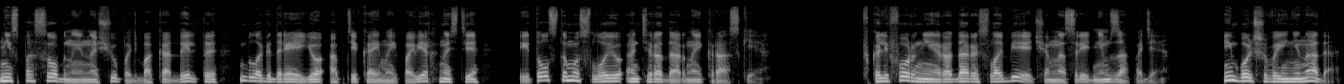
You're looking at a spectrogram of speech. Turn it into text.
не способные нащупать бока дельты благодаря ее обтекаемой поверхности и толстому слою антирадарной краски. В Калифорнии радары слабее, чем на Среднем Западе. Им большего и не надо,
